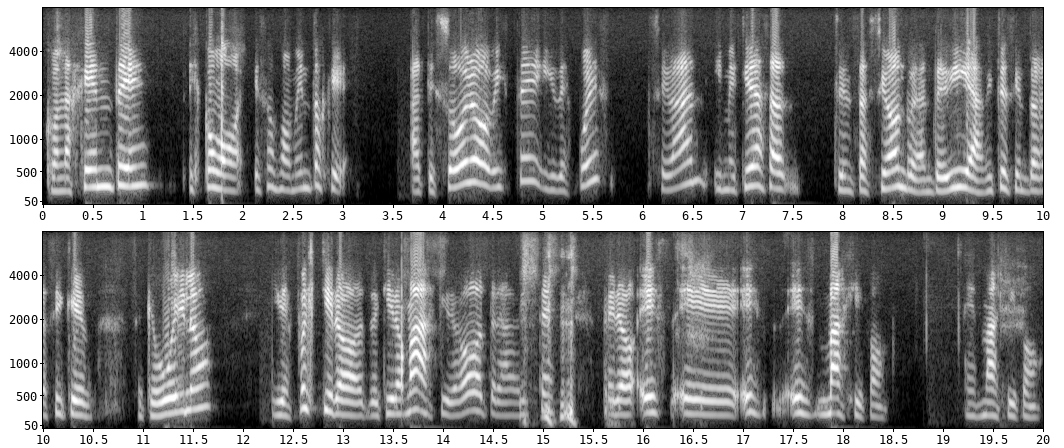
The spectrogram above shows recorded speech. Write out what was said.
con la gente. Es como esos momentos que atesoro, ¿viste? Y después se van y me queda esa sensación durante días, ¿viste? Siento así que, que vuelo y después quiero, te quiero más, quiero otra, ¿viste? Pero es, eh, es, es mágico, es mágico.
